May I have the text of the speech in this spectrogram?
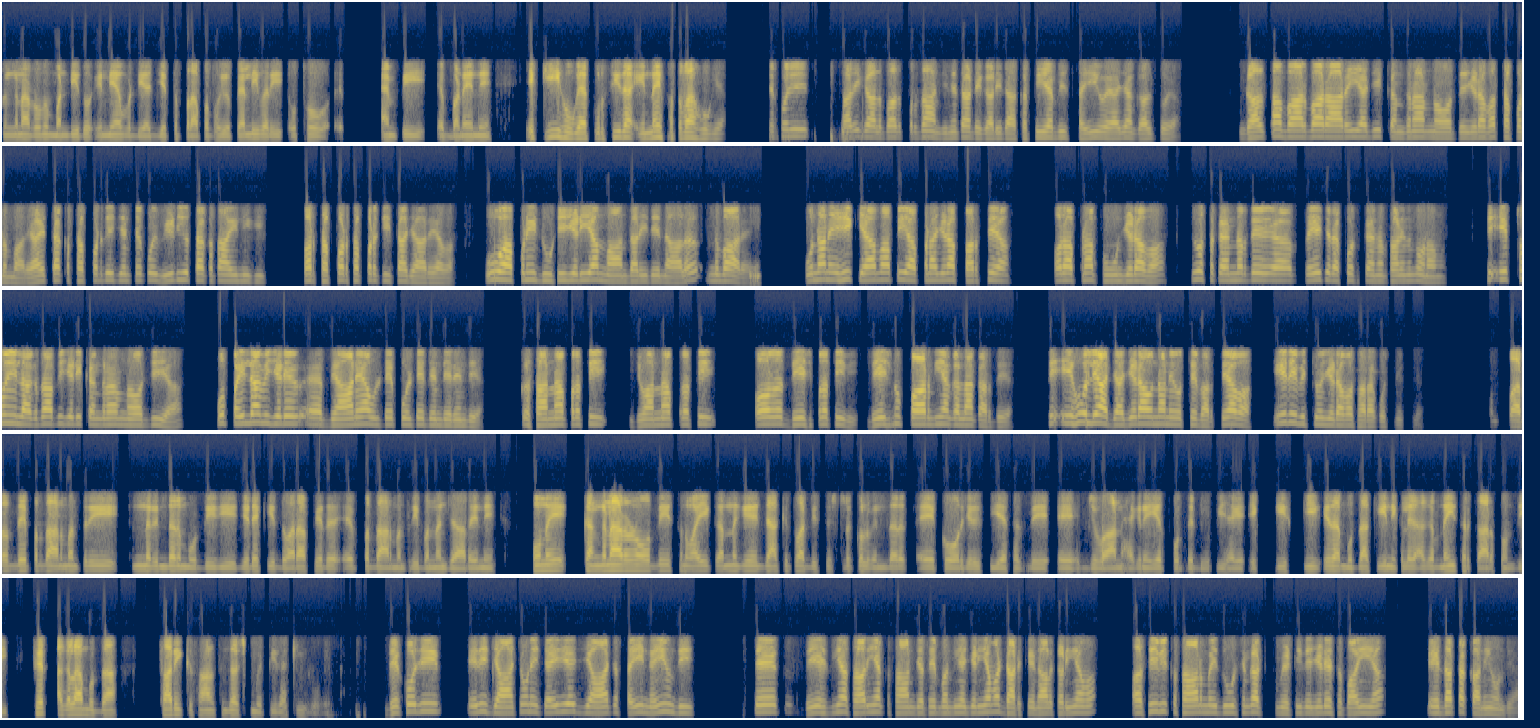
ਕੰਗਨਾ ਰਣੌਤ ਮੰਡੀ ਤੋਂ ਇੰਨੀਆਂ ਵੱਡੀਆਂ ਜਿੱਤ ਪ੍ਰਾਪਤ ਹੋਈ, ਉਹ ਪਹਿਲੀ ਵਾਰੀ ਉੱਥੋਂ ਐਮਪੀ ਬਣੇ ਨੇ। ਇਹ ਕੀ ਹੋ ਗਿਆ? ਕੁਰਸੀ ਦਾ ਇੰਨਾ ਹੀ ਫਤਵਾ ਹੋ ਗਿਆ। ਦੇਖੋ ਜੀ, ਸਾਰੀ ਗੱਲਬਾਤ ਪ੍ਰਧਾਨ ਜੀ ਨੇ ਤੁਹਾਡੇ ਗਾੜੀ ਰੱਖਤੀ ਆ ਵੀ ਸਹੀ ਹੋਇਆ ਜਾਂ ਗਲਤ ਹੋਇਆ। ਗੱਲ ਤਾਂ ਬਾਰ-ਬਾਰ ਆ ਰਹੀ ਆ ਜੀ ਕੰਗਨਾ ਰਣੌਤ ਦੇ ਜਿਹੜਾ ਵਾ ਥੱਪੜ ਮਾਰਿਆ। ਅਜੇ ਤੱਕ ਥੱਪੜ ਦੀ ਜਿੰਨ ਤੇ ਕੋਈ ਵੀਡੀਓ ਤੱਕ ਤਾਂ ਆਈ ਨਹੀਂ ਗੀ, ਪਰ ਥੱਪੜ ਥੱਪੜ ਕੀਤਾ ਜਾ ਰਿਹਾ ਵਾ। ਉਹ ਆਪਣੀ ਡਿਊਟੀ ਜਿਹੜੀ ਆ ਇਮਾਨਦਾਰੀ ਦੇ ਨਾਲ ਨਿਭਾ ਰਹੇ। ਨੇ। ਉਹਨਾਂ ਨੇ ਇਹੀ ਕਿਹਾ ਵਾ ਵੀ ਆਪਣਾ ਜਿਹੜਾ ਪਰਸ ਆ ਔਰ ਆਪਣਾ ਫੋਨ ਜਿਹੜਾ ਵਾ ਉਹ ਸਕੈਨਰ ਦੇ ਪੇਜ 'ਚ ਰੱਖੋ, ਸਕੈਨਰ ਥਾਣੇ ਲੰਘਾਉਣਾ ਵਾ। ਤੇ ਇੱਥੋਂ ਹੀ ਲੱਗਦਾ ਵੀ ਜਿਹੜੀ ਕੰਗਣਾ ਰਣੌਤ ਜੀ ਆ, ਉਹ ਪਹਿਲਾਂ ਵੀ ਜਿਹੜੇ ਬਿਆਨ ਆ ਉਲਟੇ ਪੁਲਟੇ ਦਿੰਦੇ ਰਹਿੰਦੇ ਆ। ਕਿਸਾਨਾਂ ਪ੍ਰਤੀ, ਜਵਾਨਾਂ ਪ੍ਰਤੀ ਔਰ ਦੇਸ਼ ਪ੍ਰਤੀ ਵੀ, ਦੇਸ਼ ਨੂੰ ਪਾੜ ਦੀਆਂ ਗੱਲਾਂ ਕਰਦੇ ਆ। ਤੇ ਇਹੋ ਲਿਹਾਜ਼ਾ ਜਿਹੜਾ ਉਹਨਾਂ ਨੇ ਉੱਥੇ ਵਰਤਿਆ ਵਾ, ਇਹਦੇ ਵਿੱਚੋਂ ਜਿਹੜਾ ਵਾ ਸਾਰਾ ਕੁਝ ਨਿਕਲਿਆ। ਭਾਰਤ ਦੇ ਪ੍ਰਧਾਨ ਮੰਤਰੀ ਨਰਿੰਦਰ ਮੋਦੀ ਜੀ, ਜਿਹੜੇ ਕਿ ਦੁਬਾਰਾ ਫਿਰ ਪ੍ਰਧਾਨ ਮੰਤਰੀ ਬਣਨ ਜਾ ਰਹੇ ਨੇ ਹੁਣ ਇਹ ਕੰਗਣਾ ਰਣੌਤ ਦੀ ਸੁਣਵਾਈ ਕਰਨਗੇ ਜਾਂ ਕਿ ਤੁਹਾਡੀ ਸਿਸਟਰ ਕੁਲਵਿੰਦਰ, ਇਹ ਕੌਰ ਜਿਹੜੀ ਸੀਐਫਐਸ ਦੇ ਜਵਾਨ ਹੈਗੇ ਨੇ 에ਅਰਪੋਰਟ ਦੇ ਡਿਊਟੀ ਹੈਗੇ, ਇਹ ਕੀ ਕੀ ਇਹਦਾ ਮੁੱਦਾ ਕੀ ਨਿਕਲੇਗਾ ਅਗਰ ਨਹੀਂ ਸਰਕਾਰ ਸੁਣਦੀ, ਫਿਰ ਅਗਲਾ ਮੁੱਦਾ ਸਾਰੀ ਕਿਸਾਨ ਸੰਘਰਸ਼ ਕਮੇਟੀ ਦਾ ਕੀ ਹੋਵੇਗਾ? ਦੇਖੋ ਜੀ, ਇਹਦੀ ਜਾਂਚ ਹੋਣੀ ਚਾਹੀਦੀ ਹੈ, ਜਾਂਚ ਸਹੀ ਨਹੀਂ ਹੁੰਦੀ ਤੇ ਦੇਸ਼ ਦੀਆਂ ਸਾਰੀਆਂ ਕਿਸਾਨ ਜਥੇਬੰਦੀਆਂ ਜਿਹੜੀਆਂ ਵਾ, ਡਟ ਕੇ ਨਾਲ ਖੜੀਆਂ ਵਾ। ਅਸੀਂ ਵੀ ਕਿਸਾਨ ਮਜ਼ਦੂਰ ਸੰਘਰਸ਼ ਕਮੇਟੀ ਦੇ ਜਿਹੜੇ ਸਿਪਾਹੀ ਆ ਇਦਾਂ ਧੱਕਾ ਨਹੀਂ ਹੋਣ ਦਿਆਂਗੇ।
